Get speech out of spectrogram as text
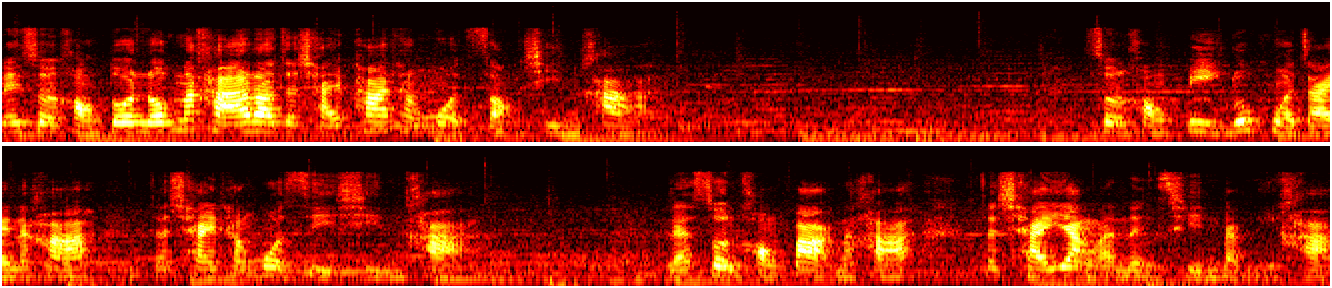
ในส่วนของตัวนกนะคะ เราจะใช้ผ้าทั้งหมด 2 ชิ้นค่ะ ส่วนของปีกรูปหัวใจนะคะ จะใช้ทั้งหมด 4 ชิ้นค่ะและส่วนของปากนะคะ จะใช้อย่างละ 1 ชิ้นแบบนี้ค่ะ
